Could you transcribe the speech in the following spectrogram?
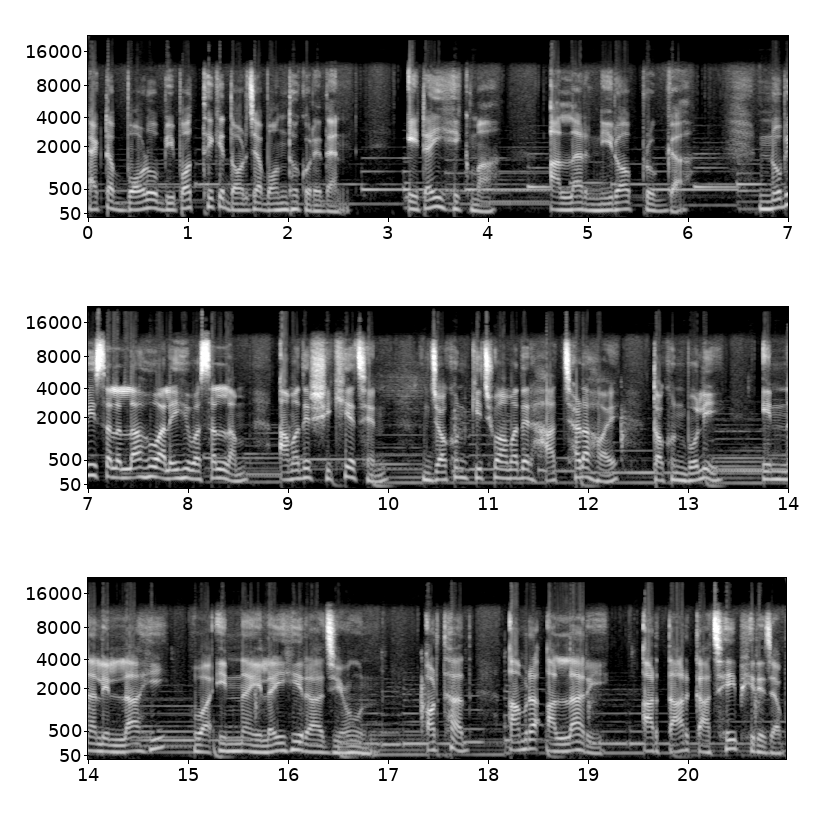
একটা বড় বিপদ থেকে দরজা বন্ধ করে দেন। এটাই হিকমা, আল্লাহর নীরব প্রজ্ঞা। নবী সাল্লাল্লাহু আলহি ওয়াসাল্লাম আমাদের শিখিয়েছেন, যখন কিছু আমাদের হাতছাড়া হয়, তখন বলি, ইন্না লিল্লাহি ওয়া ইন্না ইলাইহি রাজিউন। অর্থাৎ, আমরা আল্লাহরই, আর তার কাছেই ফিরে যাব।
